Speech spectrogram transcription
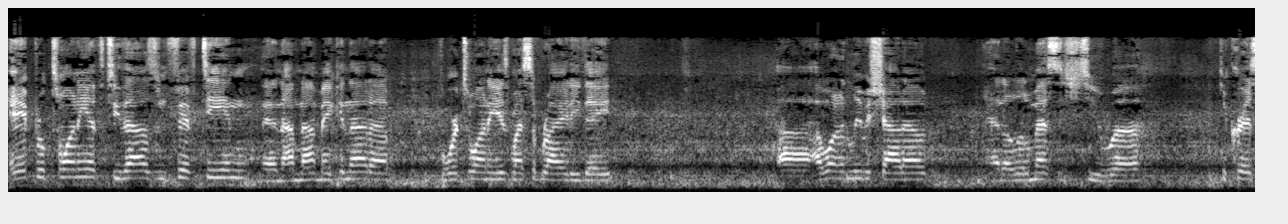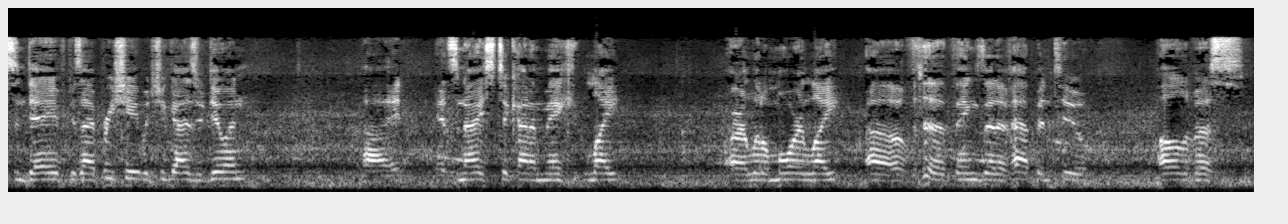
April 20th, 2015, and I'm not making that up. 420 is my sobriety date. Uh, I wanted to leave a shout out and a little message to uh, to Chris and Dave because I appreciate what you guys are doing. Uh, it, it's nice to kind of make light or a little more light of the things that have happened to all of us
